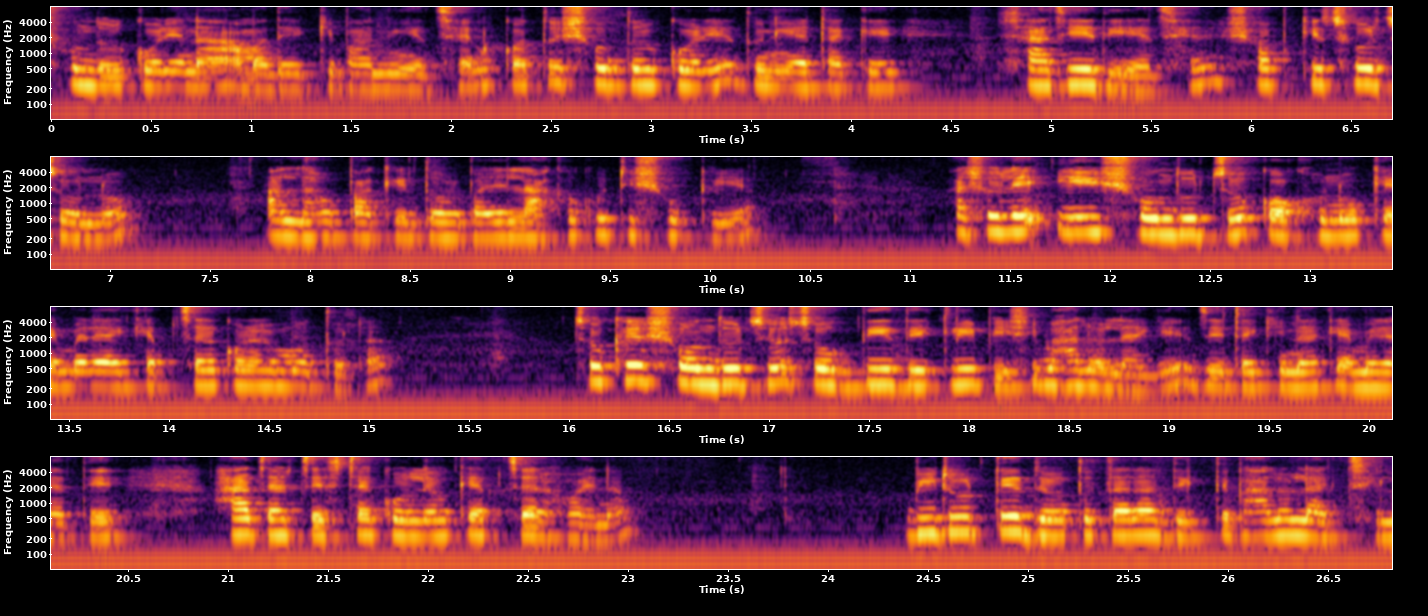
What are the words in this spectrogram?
সুন্দর করে না আমাদেরকে বানিয়েছেন, কত সুন্দর করে দুনিয়াটাকে সাজিয়ে দিয়েছেন। সব কিছুর জন্য আল্লাহ পাকের দরবারে লাখো কোটি শুক্রিয়া। আসলে এই সৌন্দর্য কখনো ক্যামেরায় ক্যাপচার করার মতো না। চোখের সৌন্দর্য চোখ দিয়ে দেখলেই বেশি ভালো লাগে, যেটা কিনা ক্যামেরাতে হাজার চেষ্টা করলেও ক্যাপচার হয় না। ভিডিওতে যত তারা দেখতে ভালো লাগছিল,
